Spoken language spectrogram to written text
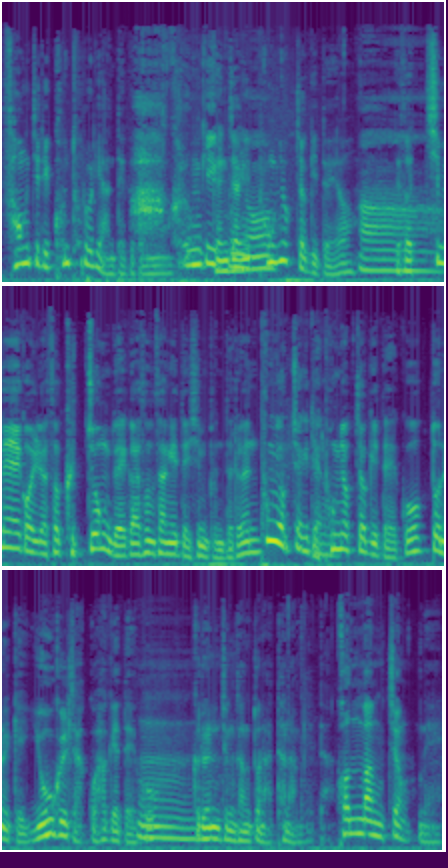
성질이 컨트롤이 안 되거든요. 아, 그런 게 굉장히 있군요. 폭력적이 돼요. 아. 그래서 치매에 걸려서 그쪽 뇌가 손상이 되신 분들은 폭력적이 되는 폭력적이 되고 또는 이렇게 욕을 자꾸 하게 되고 음. 그런 증상도 나타납니다. 건망증. 네.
